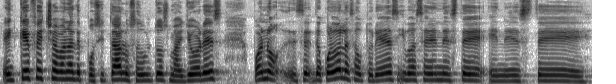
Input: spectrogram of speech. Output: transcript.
¿En qué fecha van a depositar a los adultos mayores? Bueno, de acuerdo a las autoridades, iba a ser en este, en este,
